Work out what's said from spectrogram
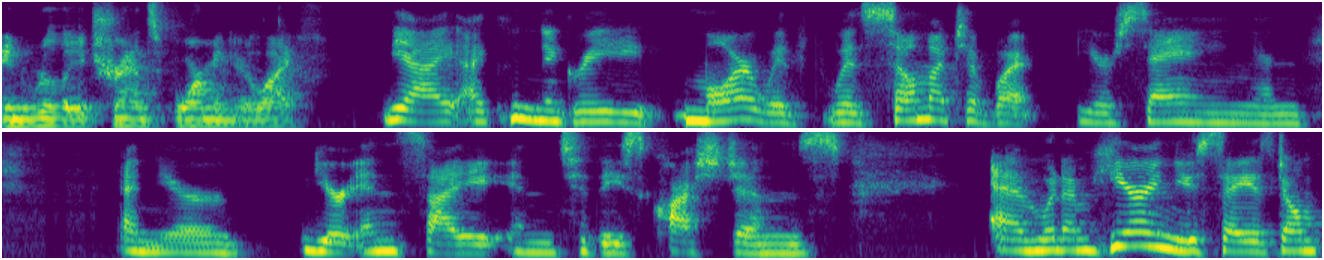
in really transforming your life. Yeah, I, I couldn't agree more with with so much of what you're saying and and your your insight into these questions. And what I'm hearing you say is don't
